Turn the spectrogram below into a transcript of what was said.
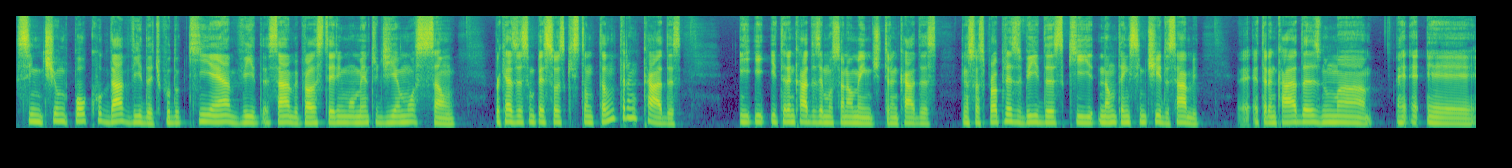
sentir um pouco da vida, tipo, do que é a vida, sabe? Para elas terem um momento de emoção. Porque às vezes são pessoas que estão tão trancadas e, e, e trancadas emocionalmente, trancadas nas suas próprias vidas que não tem sentido, sabe? É, é, trancadas numa é, é, é,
